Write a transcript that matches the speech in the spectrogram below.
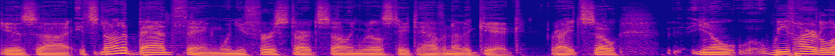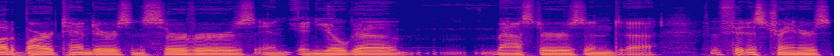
is uh, it's not a bad thing when you first start selling real estate to have another gig, right? So, you know, we've hired a lot of bartenders and servers and, and yoga masters and uh, fitness trainers.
